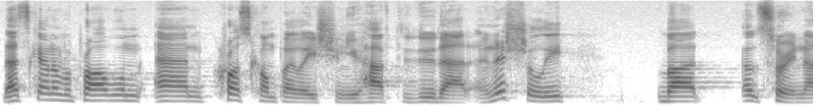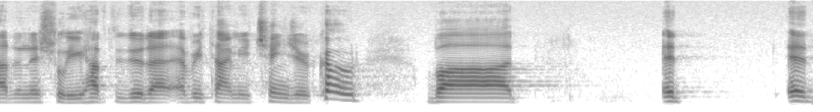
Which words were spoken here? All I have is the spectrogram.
that's kind of a problem and cross-compilation, you have to do that initially, but, oh, sorry, not initially, you have to do that every time you change your code, but it, it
